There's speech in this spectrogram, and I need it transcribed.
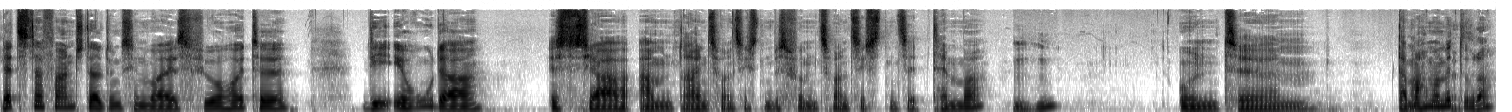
Letzter Veranstaltungshinweis für heute. Die Eruda ist ja am 23. bis 25. September. Mhm. Und ähm, da machen wir mit, das. oder?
